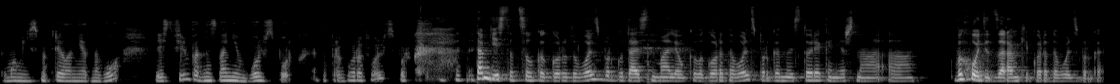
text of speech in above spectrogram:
по-моему, не смотрела ни одного. Есть фильм под названием «Вольфсбург». Это про город Вольфсбург? Там есть отсылка к городу Вольфсбургу, да, снимали около города Вольфсбурга, но история, конечно, а, выходит за рамки города Вольсбурга.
